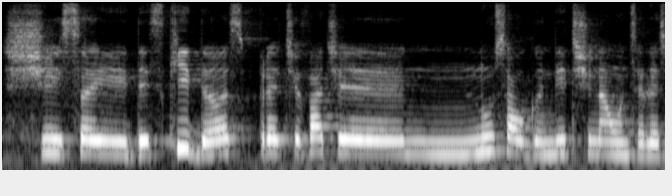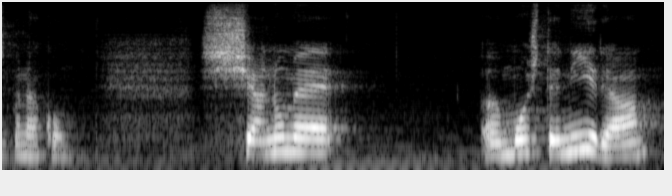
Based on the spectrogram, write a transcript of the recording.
și să-i deschidă spre ceva ce nu s-au gândit și n-au înțeles până acum. Și anume uh, moștenirea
